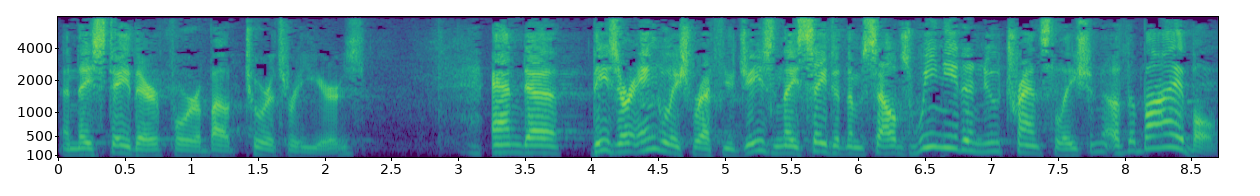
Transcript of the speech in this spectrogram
and they stay there for about two or three years. And uh, these are English refugees and they say to themselves, we need a new translation of the Bible.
